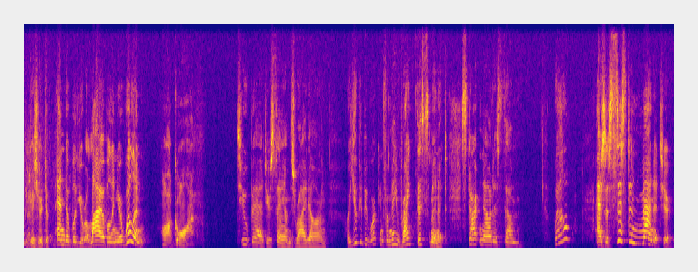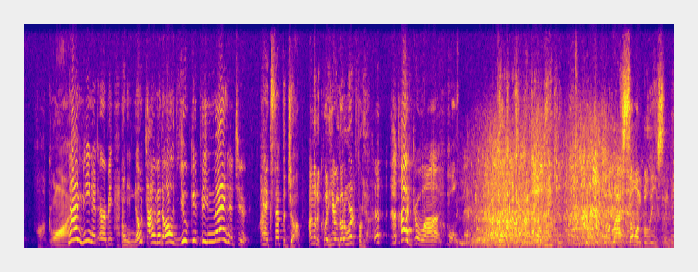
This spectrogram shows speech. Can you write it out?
Because you're dependable, you're reliable, and you're willing. Oh, go on. Too bad you're Sam's right arm. Or you could be working for me right this minute, starting out as, um, well, as assistant manager. Oh, go on. I mean it, Herbie. And in no time at all, you could be manager. I accept the job. I'm gonna quit here and go to work for you. Oh, go on. Oh, thank you, Mr. Bradley. Oh, thank you. Oh, at last someone believes in me.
